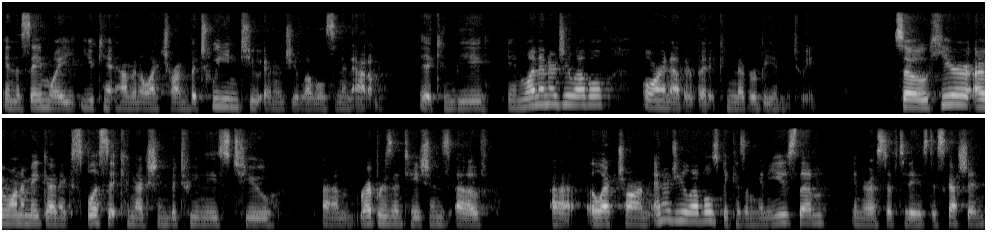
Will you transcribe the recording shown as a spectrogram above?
In the same way, you can't have an electron between two energy levels in an atom. It can be in one energy level or another, but it can never be in between. So here I want to make an explicit connection between these two um, representations of uh, electron energy levels because I'm going to use them in the rest of today's discussion.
